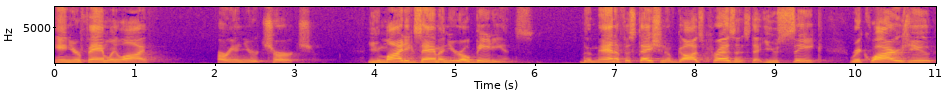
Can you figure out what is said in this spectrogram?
in your family life, or in your church, you might examine your obedience. The manifestation of God's presence that you seek requires you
